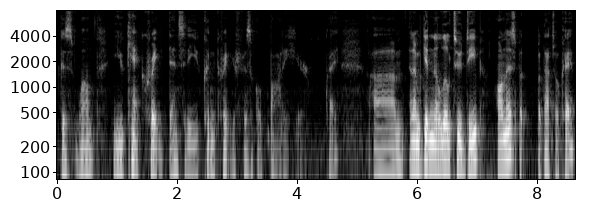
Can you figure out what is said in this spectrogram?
because, well, you can't create density. You couldn't create your physical body here. Okay. Um, and I'm getting a little too deep on this, but but that's okay.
